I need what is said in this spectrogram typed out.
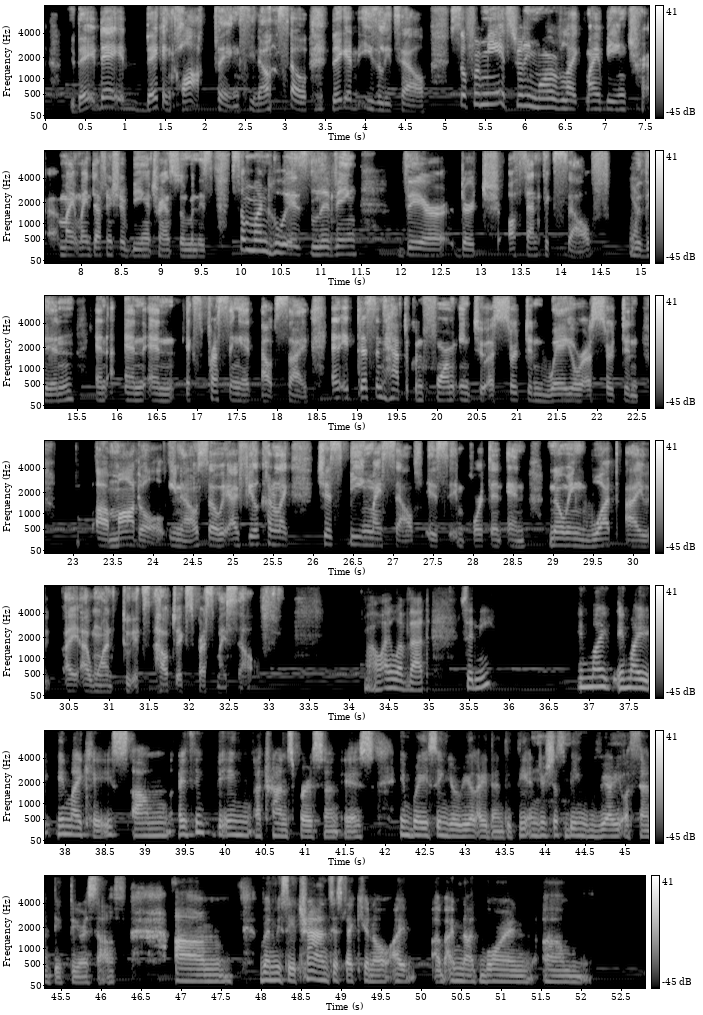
they they they can clock things you know so they can easily tell so for me it's really more of like my being tra- my, my definition of being a trans woman is someone who is living their their authentic self yeah. within and and and expressing it outside and it doesn't have to conform into a certain way or a certain uh, model, you know. So I feel kind of like just being myself is important, and knowing what I I, I want to ex- how to express myself. Wow, I love that, Sydney. In my in my in my case, um, I think being a trans person is embracing your real identity and you're just being very authentic to yourself. Um, when we say trans, it's like you know I I'm not born um,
